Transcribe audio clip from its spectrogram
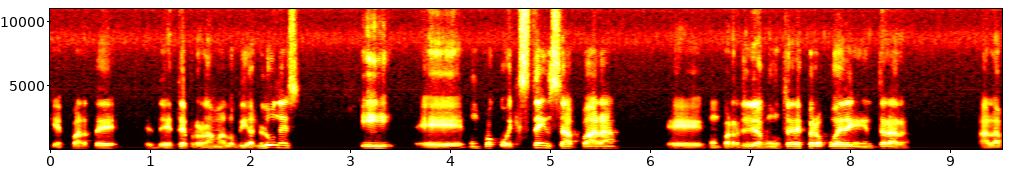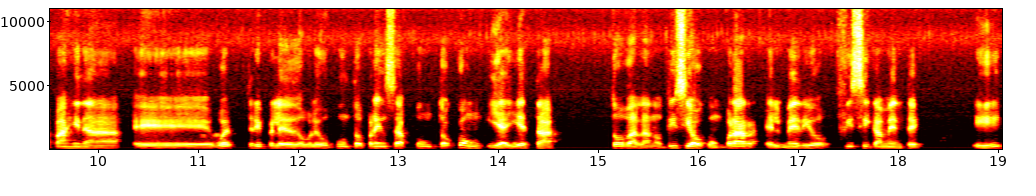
que es parte de este programa los días lunes, y eh, un poco extensa para eh, compartirla con ustedes, pero pueden entrar a la página eh, web www.prensa.com y ahí está toda la noticia o comprar el medio físicamente y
